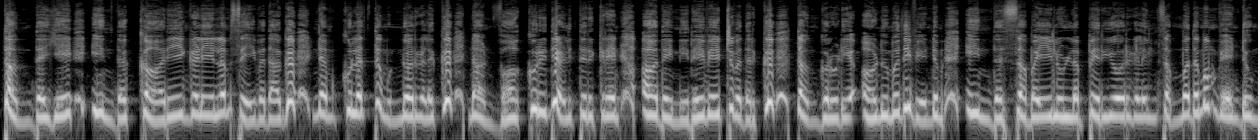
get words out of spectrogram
தந்தையே இந்த காரியங்களையெல்லாம் செய்வதாக நம் குலத்து முன்னோர்களுக்கு நான் வாக்குறுதி அளித்திருக்கிறேன். அதை நிறைவேற்றுவதற்கு தங்களுடைய அனுமதி வேண்டும். இந்த சபையில் உள்ள பெரியோர்களின் சம்மதமும் வேண்டும்.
